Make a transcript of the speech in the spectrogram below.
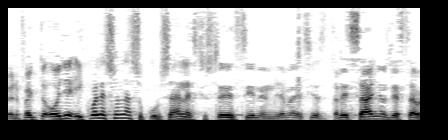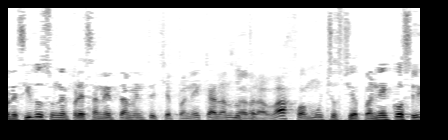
Perfecto. Oye, ¿y cuáles son las sucursales que ustedes tienen? Ya me decías, tres años ya establecidos, una empresa netamente chiapaneca, dando Claro. trabajo a muchos chiapanecos. Sí.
